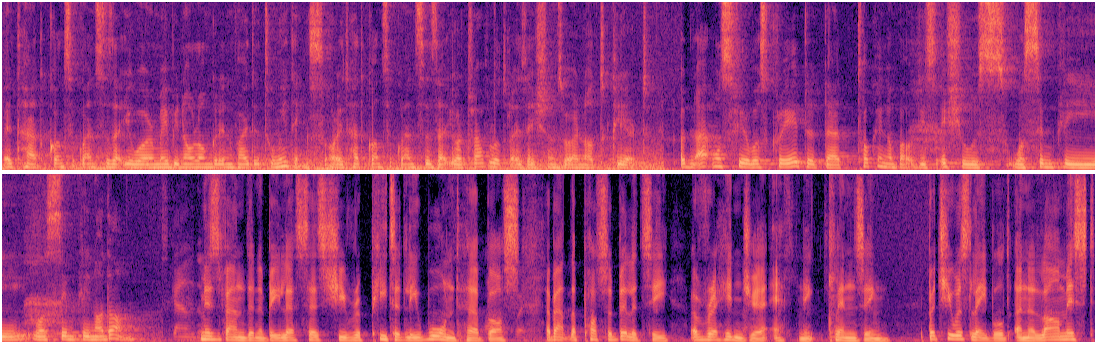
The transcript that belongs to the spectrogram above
It had consequences that you were maybe no longer invited to meetings, or it had consequences that your travel authorizations were not cleared. An atmosphere was created that talking about these issues was simply was simply not done. Ms. Vandenabeele says she repeatedly warned her boss about the possibility of Rohingya ethnic cleansing. But she was labelled an alarmist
